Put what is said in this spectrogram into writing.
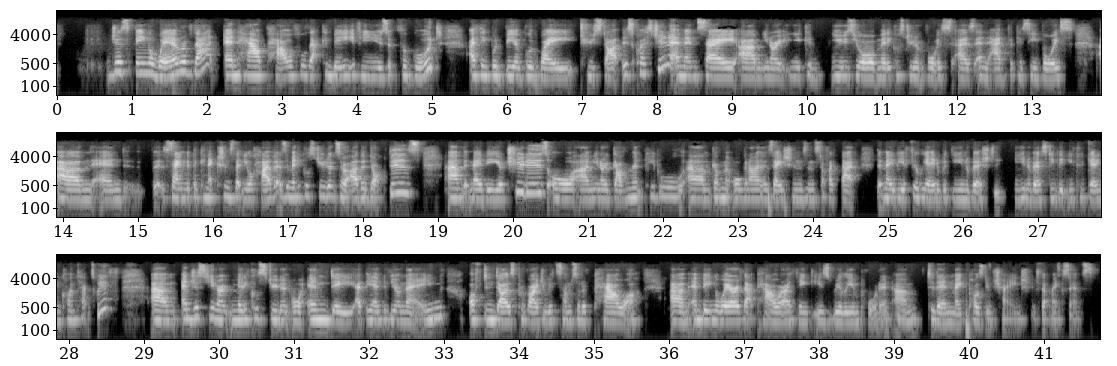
just being aware of that and how powerful that can be if you use it for good, I think would be a good way to start this question. And then say, um, you know, you could use your medical student voice as an advocacy voice. Um, and same with the connections that you'll have as a medical student. So other doctors um, that may be your tutors or, um, you know, government people, um, government organizations and stuff like that, that may be affiliated with the university, university that you could get in contact with. Um, and just, you know, medical student or MD at the end of your name often does provide you with some sort of power. Um, and being aware of that power, I think, is really important um, to then make positive change, if that makes sense.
